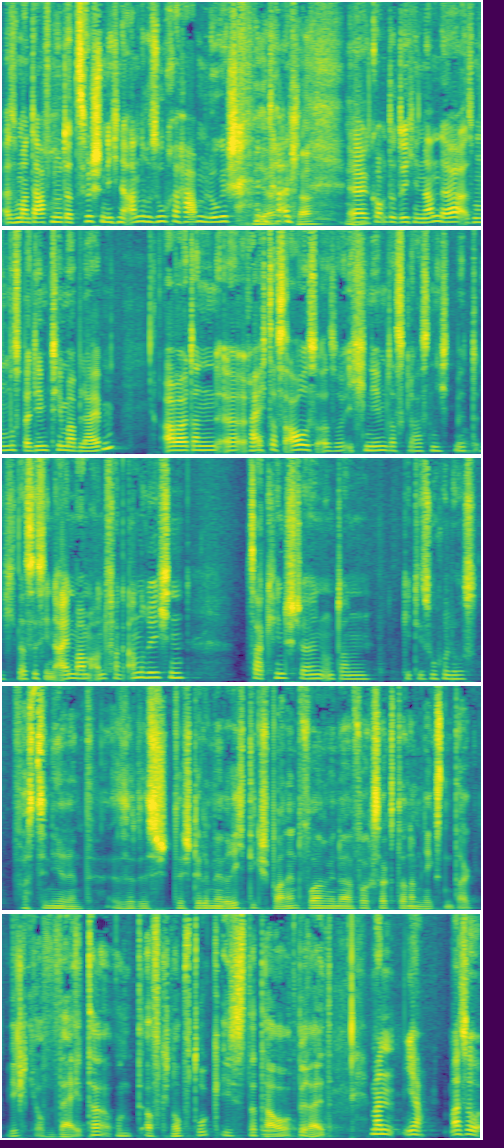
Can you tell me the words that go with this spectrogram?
Also man darf nur dazwischen nicht eine andere Suche haben, logisch. Ja, dann klar. Mhm. Äh, kommt er durcheinander. Also man muss bei dem Thema bleiben. Aber dann äh, reicht das aus. Also ich nehme das Glas nicht mit. Ich lasse es ihn einmal am Anfang anriechen, zack, hinstellen und dann geht die Suche los. Faszinierend. Also das, das stelle ich mir richtig spannend vor, wenn du einfach sagst, dann am nächsten Tag wirklich auf Weiter und auf Knopfdruck ist der Tau mhm. bereit? Man, ja, also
